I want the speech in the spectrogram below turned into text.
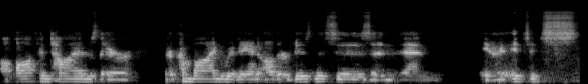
oftentimes they're they're combined within other businesses, and and you know it's it's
